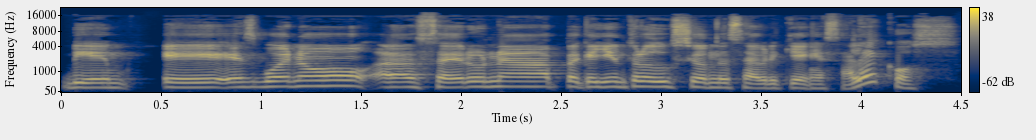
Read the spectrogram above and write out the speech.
Bien, eh, es bueno hacer una pequeña introducción de saber quién es Alecos.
